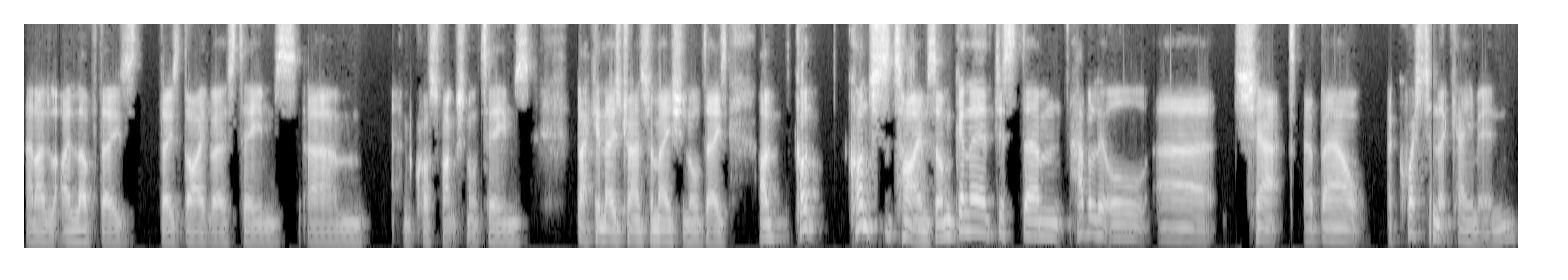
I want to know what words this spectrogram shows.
and I, I love those those diverse teams um, and cross functional teams. Back in those transformational days, I'm con- conscious of time, so I'm going to just um, have a little uh, chat about a question that came in.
